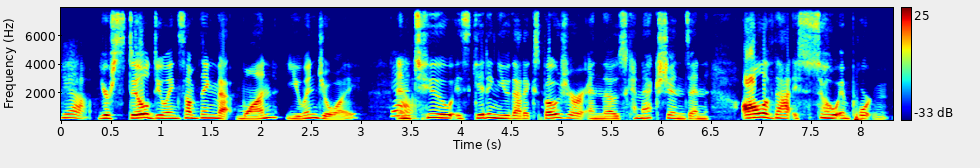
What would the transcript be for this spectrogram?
Yeah. You're still doing something that one, you enjoy, Yeah. and two is getting you that exposure and those connections and all of that is so important.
